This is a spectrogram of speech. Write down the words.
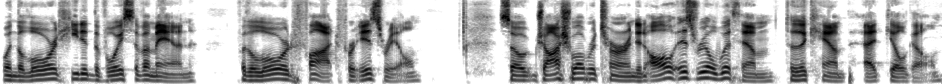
when the Lord heeded the voice of a man, for the Lord fought for Israel. So Joshua returned and all Israel with him to the camp at Gilgal.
